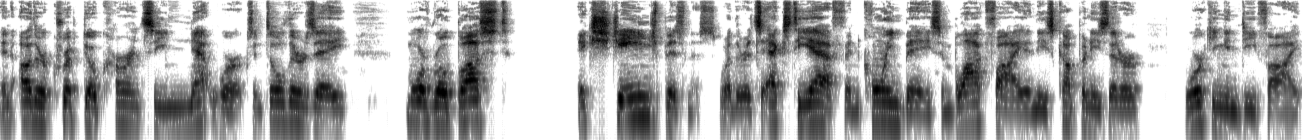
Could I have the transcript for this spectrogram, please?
and other cryptocurrency networks, until there's a more robust exchange business, whether it's XTF and Coinbase and BlockFi and these companies that are working in DeFi,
